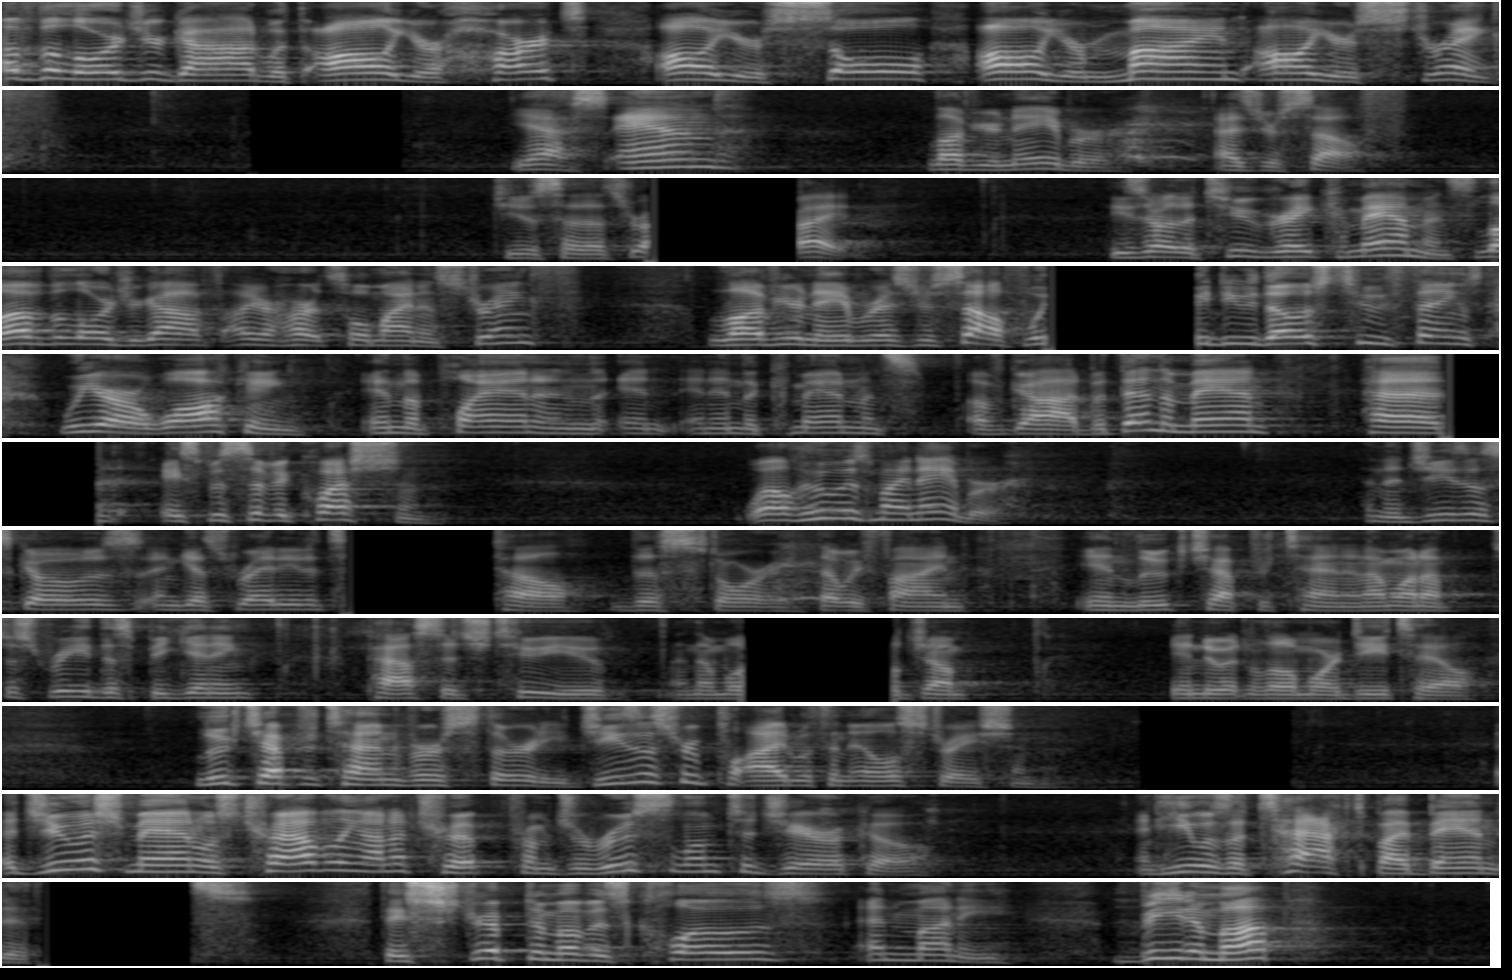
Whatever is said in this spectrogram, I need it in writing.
love the Lord your God with all your heart, all your soul, all your mind, all your strength. Yes, and love your neighbor as yourself. Jesus said, That's right. right. These are the two great commandments love the Lord your God with all your heart, soul, mind, and strength love your neighbor as yourself. We, we do those two things. We are walking in the plan and, and, and in the commandments of God. But then the man had a specific question Well, who is my neighbor? And then Jesus goes and gets ready to tell this story that we find in Luke chapter 10. And I want to just read this beginning passage to you, and then we'll, we'll jump into it in a little more detail. Luke chapter 10, verse 30. Jesus replied with an illustration. A Jewish man was traveling on a trip from Jerusalem to Jericho, and he was attacked by bandits. They stripped him of his clothes and money, beat him up,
